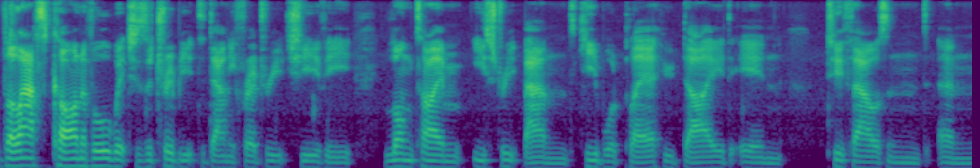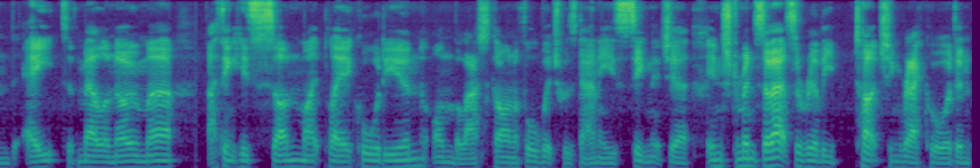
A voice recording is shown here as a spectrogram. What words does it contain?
The Last Carnival, which is a tribute to Danny Federici, the longtime E Street Band keyboard player who died in 2008 of melanoma. I think his son might play accordion on The Last Carnival, which was Danny's signature instrument. So that's a really touching record. And,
